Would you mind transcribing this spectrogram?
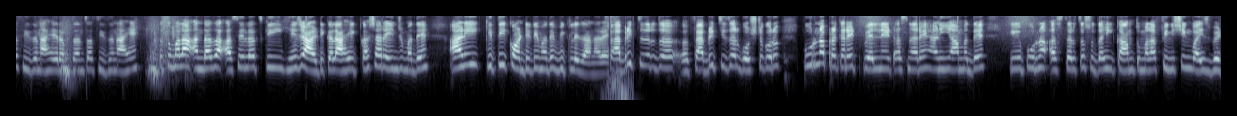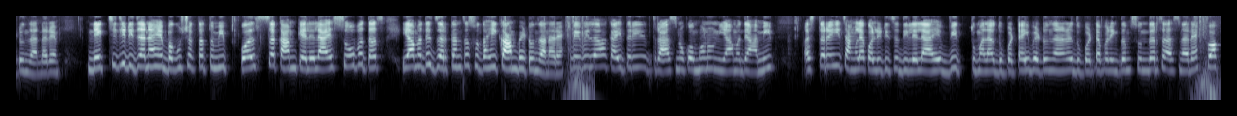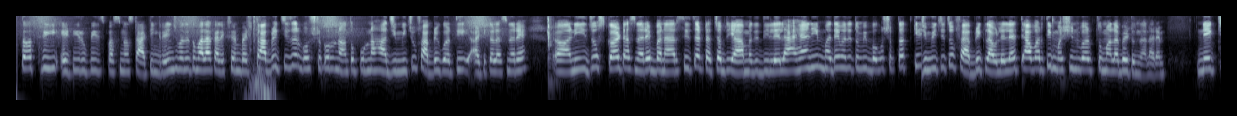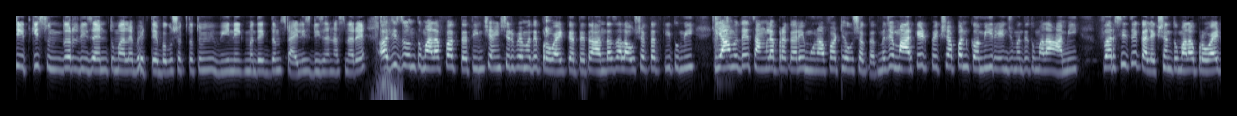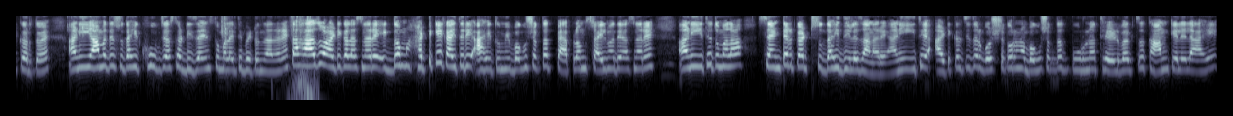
ईदचा सीझन आहे रमजानचा सीझन आहे तर तुम्हाला अंदाजा असेलच की हे जे आर्टिकल आहे कशा रेंजमध्ये आणि किती क्वांटिटीमध्ये विकले जाणार आहे. फॅब्रिकची जर फॅब्रिकची जर गोष्ट करू पूर्ण प्रकारे ट्वेल नेट असणार आहे आणि यामध्ये पूर्ण अस्तरचं सुद्धा ही काम तुम्हाला फिनिशिंग वाईज भेटून जाणार आहे. नेकची जी डिझाईन आहे बघू शकता तुम्ही पल्सचं काम केलेलं आहे सोबतच यामध्ये जरकनचं सुद्धा ही काम भेटून जाणार आहे. बेबीला काहीतरी त्रास नको म्हणून यामध्ये आम्ही अस्तरही चांगल्या क्वालिटीचं दिलेलं आहे. विथ तुम्हाला दुपट्टाही भेटून जाणार आहे. दुपट्टा पण एकदम सुंदरचा असणार आहे. फक्त थ्री एटी रुपीजपासून स्टार्टिंग रेंजमध्ये तुम्हाला कलेक्शन भेट फॅब्रिकची जर गोष्ट करू ना तो पूर्ण हा जिमीचू फॅब्रिक वरती आर्टिकल असणार आहे. आणि जो स्कर्ट असणार आहे बनारसीचा टचअप यामध्ये दिलेला आहे. आणि मध्ये मध्ये तुम्ही बघू शकतात की जिमीची जो फॅब्रिक लावलेला आहे त्यावरती मशीन वर्क तुम्हाला भेटून जाणार आहे. नेकची इतकी सुंदर डिझाईन तुम्हाला भेटते. बघू शकता तुम्ही वी नेकमध्ये एकदम स्टायलिश डिझाईन असणार आहे. अजिझोन तुम्हाला फक्त तीनशे ऐंशी रुपयामध्ये प्रोव्हाइड करते. तर अंदाजा लावू शकतात की तुम्ही यामध्ये चांगल्या प्रकारे मुनाफा ठेवू शकतात. म्हणजे मार्केटपेक्षा पण कमी रेंजमध्ये तुम्हाला आम्ही फरसीचे कलेक्शन तुम्हाला प्रोव्हाइड करतोय. आणि यामध्ये सुद्धा ही खूप जास्त डिझाईन्स तुम्हाला इथे भेटून जाणार आहे. तर हा जो आर्टिकल असणार आहे एकदम हटके काहीतरी आहे. तुम्ही बघू शकतात पॅपलम स्टाईलमध्ये असणार आहे. आणि इथे तुम्हाला सेंटर कट सुद्धा ही दिले जाणार आहे. आणि इथे आर्टिकलची जर गोष्ट करून बघू शकतात पूर्ण थ्रेडवर्कचं काम केलेला आहे.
